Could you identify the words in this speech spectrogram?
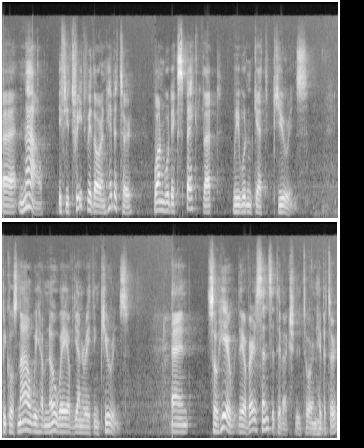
uh, now, if you treat with our inhibitor, one would expect that we wouldn't get purines because now we have no way of generating purines. And so here they are very sensitive actually to our inhibitor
